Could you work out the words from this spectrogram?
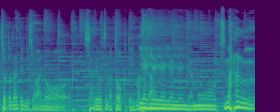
ちょっとなんて言うんでしょうあのシャレオツなトークと言いますか。いやいやいやいやいやもうつまらぬ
